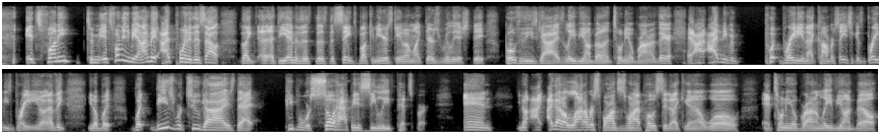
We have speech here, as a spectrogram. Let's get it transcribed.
it's funny to me. It's funny to me. And I I pointed this out like at the end of the, the, the Saints Buccaneers game. I'm like, there's really a both of these guys, Le'Veon Bell and Antonio Brown, are there, and I, I didn't even put Brady in that conversation because Brady's Brady. You know, I think you know, but but these were two guys that people were so happy to see leave Pittsburgh, and you know, I, I got a lot of responses when I posted like, you know, whoa, Antonio Brown and Le'Veon Bell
